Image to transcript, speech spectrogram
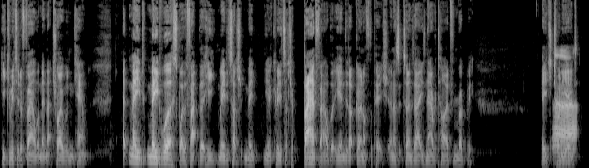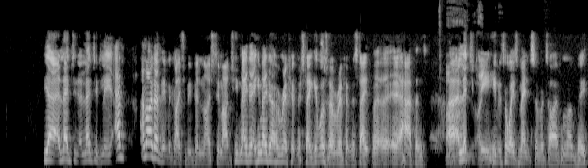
he committed a foul that meant that try wouldn't count made made worse by the fact that he made such made you know committed such a bad foul that he ended up going off the pitch. And as it turns out, he's now retired from rugby, age twenty eight. Uh, yeah, allegedly, allegedly, and and I don't think the guy should be villainized too much. He made it. He made a horrific mistake. It was a horrific mistake, but it happens. Uh, uh, allegedly, I, he was always meant to retire from rugby,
